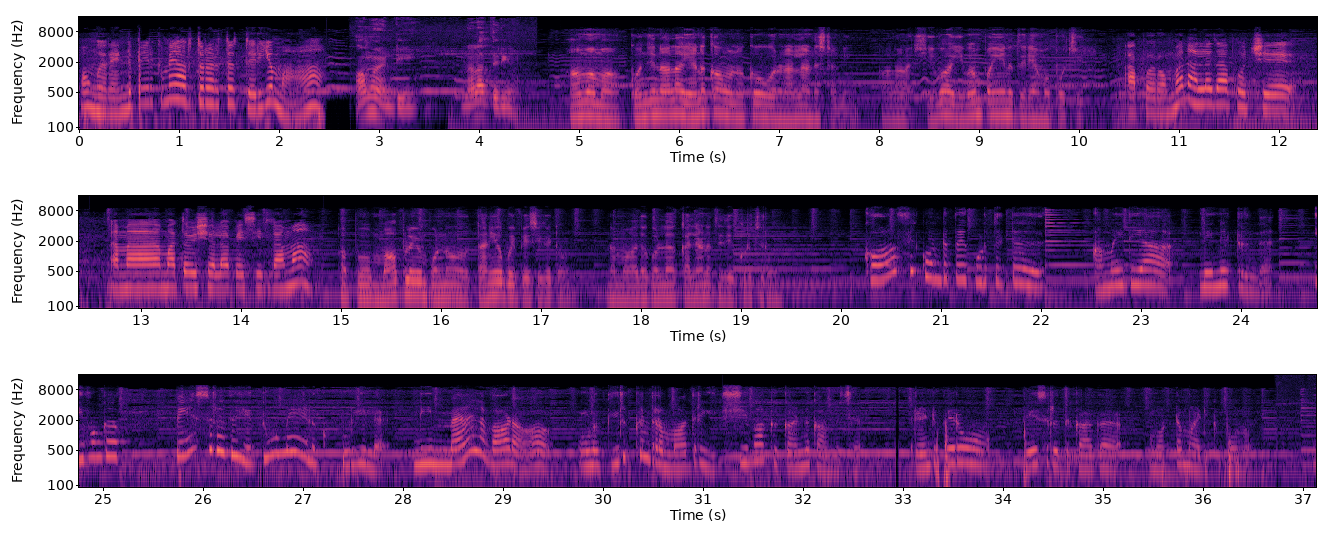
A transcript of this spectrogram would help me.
உங்க ரெண்டு பேருக்குமே ஒருத்தர் ஒருத்தர் தெரியுமா? ஆமாம் ஆண்டி. நல்லா தெரியும். ஆமாம்மா. கொஞ்ச நாளாக எனக்கும் அவனுக்கும் ஒரு நல்ல அண்டர்ஸ்டாண்டிங் ஆனால் சிவா இவன் பையனு தெரியாமல் போச்சு. அப்போ ரொம்ப நல்லதா போச்சு. நம்ம மற்ற விஷயம்லாம் பேசிடலாமா அப்போது மாப்பிள்ளையும் பொண்ணும் தனியாக போய் பேசிக்கிட்டோம். நம்ம அதுக்குள்ளே கல்யாண தேதியை குறிச்சிருவோம். காஃபி கொண்டு போய் கொடுத்துட்டு அமைதியா நின்னுட்டு இருந்தேன். இவங்க பேசுறது எதுவுமே எனக்கு புரியல. நீ மேல வாடா உனக்கு இருக்குன்ற மாதிரி சிவாக்கு கண்ணு காமிச்சேன் ரெண்டு பேரும் பேசுறதுக்காக மொட்டை மாடிக்கு போனோம்.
